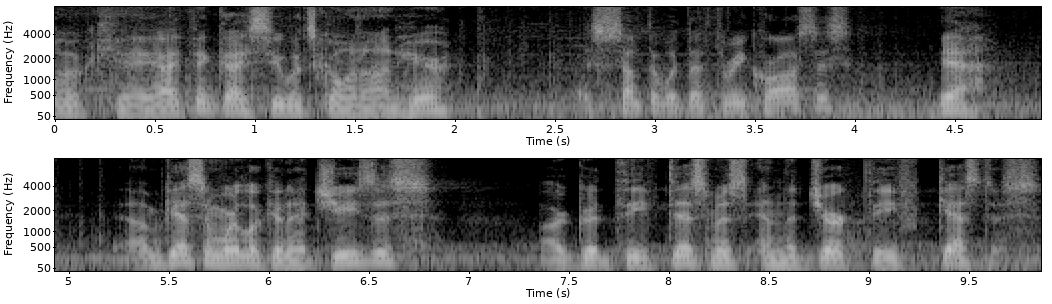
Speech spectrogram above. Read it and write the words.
Okay, I think I see what's going on here. Something with the three crosses? Yeah. I'm guessing we're looking at Jesus, our good thief Dismas, and the jerk thief Gestas.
